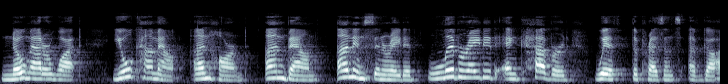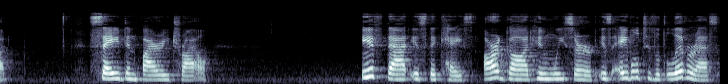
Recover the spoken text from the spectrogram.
no matter what. You'll come out unharmed, unbound, unincinerated, liberated, and covered with the presence of God saved in fiery trial. If that is the case, our God, whom we serve, is able to deliver us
